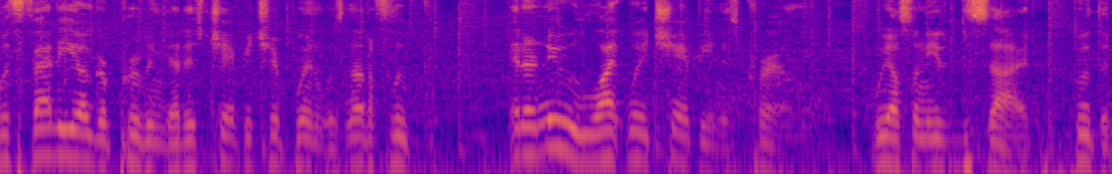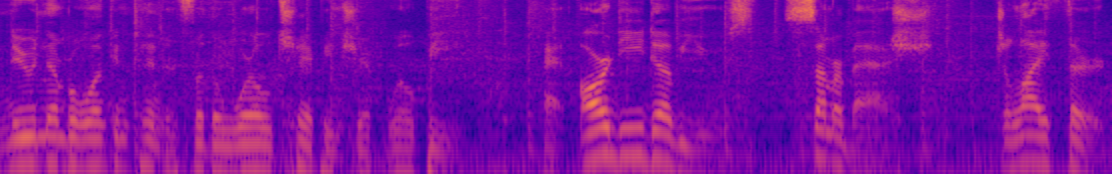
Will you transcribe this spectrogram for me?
with Phatty Ogre proving that his championship win was not a fluke, and a new lightweight champion is crowned. We also need to decide who the new number one contender for the World Championship will be at RDW's Summer Bash, July 3rd,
